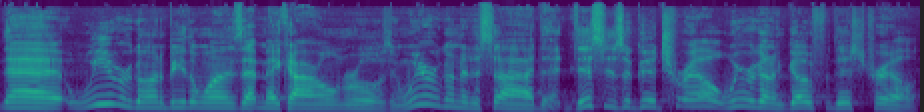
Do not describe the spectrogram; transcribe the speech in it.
that we were going to be the ones that make our own rules, and we were going to decide that this is a good trail. We were going to go for this trail.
